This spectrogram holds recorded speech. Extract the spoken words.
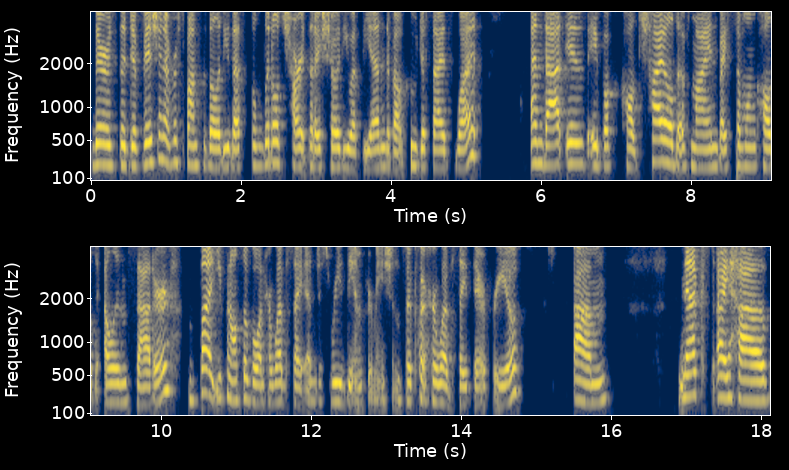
There's the division of responsibility. That's the little chart that I showed you at the end about who decides what. And that is a book called Child of Mine by someone called Ellen Satter. But you can also go on her website and just read the information. So I put her website there for you. Um, Next, I have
